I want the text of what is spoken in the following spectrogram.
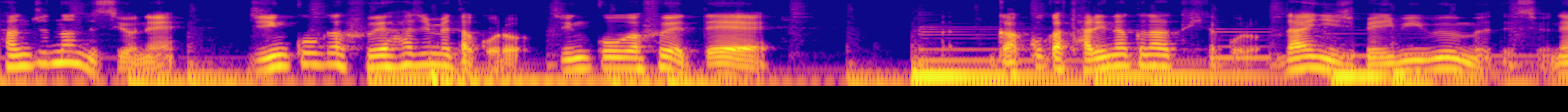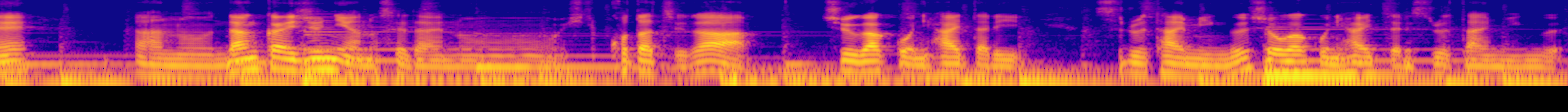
単純なんですよね。人口が増え始めた頃人口が増えて学校が足りなくなってきた頃第二次ベイビーブームですよね。あの団塊ジュニアの世代の子たちが中学校に入ったりするタイミング小学校に入ったりするタイミング。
